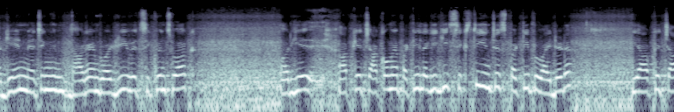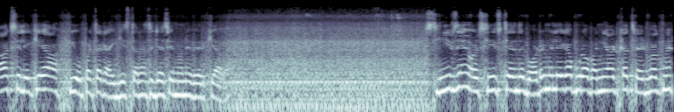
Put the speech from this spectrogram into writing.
अगेन मैचिंग धागा एम्ब्रॉयडरी विद सीक्वेंस वर्क और ये आपके चाकों में पट्टी लगेगी। 60 इंचेस पट्टी प्रोवाइडेड है। ये आपके चाक से लेके ये ऊपर तक आएगी। इस तरह से जैसे इन्होंने वेयर किया हुआ स्लीव्स हैं और स्लीव्स के अंदर बॉर्डर मिलेगा पूरा वन यार्ड का थ्रेड वर्क में।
